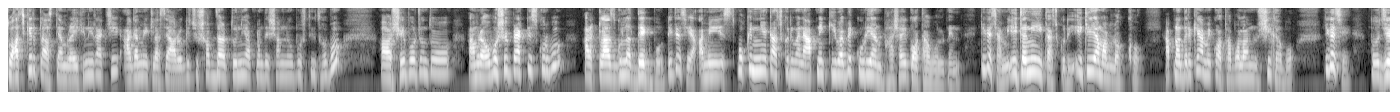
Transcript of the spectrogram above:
তো আজকের ক্লাসটি আমরা এখানেই রাখছি। আগামী ক্লাসে আরও কিছু শব্দার্থ নিয়ে আপনাদের সামনে উপস্থিত হব। আর সেই পর্যন্ত আমরা অবশ্যই প্র্যাকটিস করব আর ক্লাসগুলো দেখব, ঠিক আছে? আমি স্পোকেন নিয়ে কাজ করি মানে আপনি কীভাবে কোরিয়ান ভাষায় কথা বলবেন, ঠিক আছে? আমি এটা নিয়েই কাজ করি। এটাই আমার লক্ষ্য। আপনাদেরকে আমি কথা বলানো শেখাবো, ঠিক আছে? তো যে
